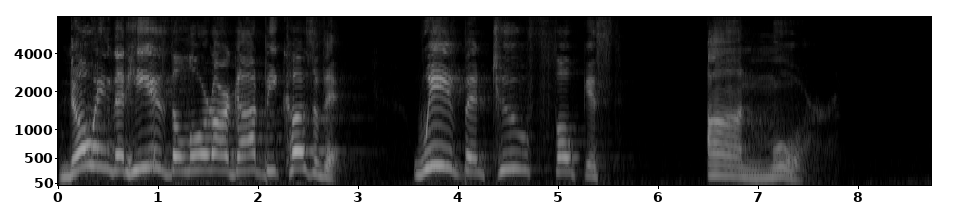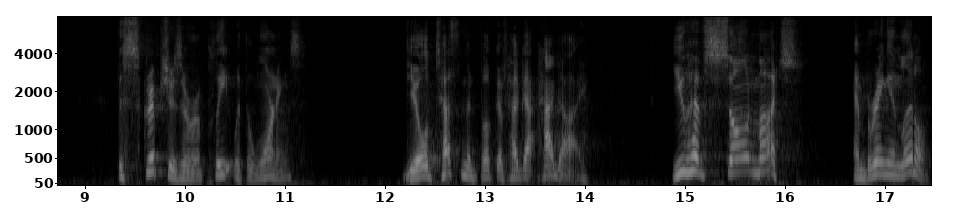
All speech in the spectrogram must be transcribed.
knowing that He is the Lord our God because of it, we've been too focused on more. The scriptures are replete with the warnings. The Old Testament book of Haggai you have sown much and bring in little.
